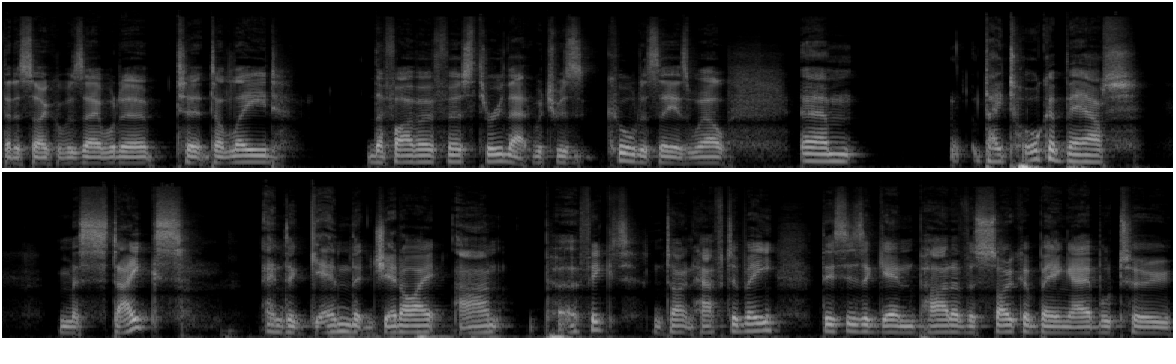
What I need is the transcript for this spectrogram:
that Ahsoka was able to, to, to lead the 501st through that, which was cool to see as well. Um, they talk about mistakes and again that Jedi aren't perfect, don't have to be. This is again part of Ahsoka being able to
